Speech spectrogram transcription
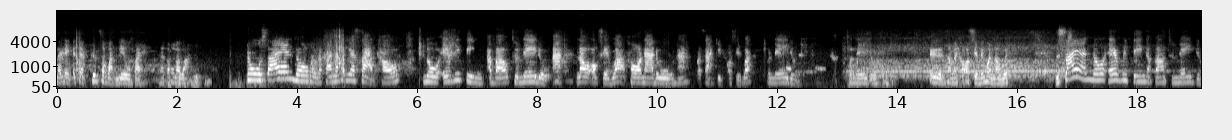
นักเรียนก็จะขึ้นสวรรค์เร็วไปนะต้องระวัง ดู science know นะคะ นักวิทยาศาสตร์เขา know everything about tornado อะ เราออกเสียงว่า tornado นะ ภาษาอังกฤษออกเสียงว่า tornado tornado เออทำไมเขาออกเสียงไม่เหมือนเราเว้ย The science know everything about tornado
